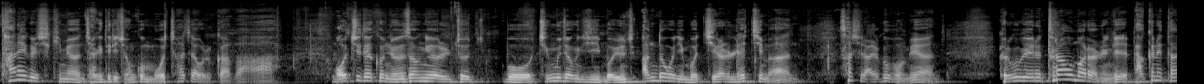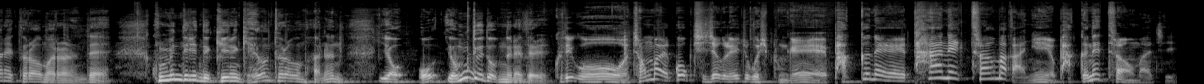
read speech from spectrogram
탄핵을 시키면 자기들이 정권 못 찾아올까봐 어찌됐건 윤석열 저뭐 직무정지 뭐 윤- 한동훈이 뭐 지랄을 했지만 사실 알고 보면 결국에는 트라우마라는 게 박근혜 탄핵 트라우마라는데 국민들이 느끼는 개헌 트라우마는 여, 어, 염두에도 없는 애들 그리고 정말 꼭 지적을 해주고 싶은 게 박근혜 탄핵 트라우마가 아니에요. 박근혜 트라우마지.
